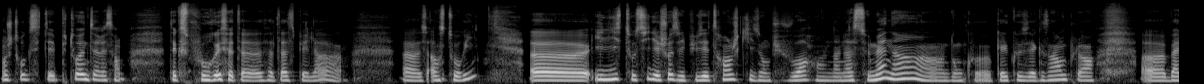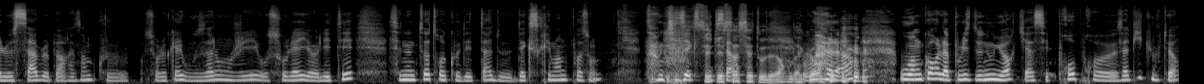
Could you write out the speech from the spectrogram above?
Moi je trouve que c'était plutôt intéressant d'explorer cet, euh, cet aspect-là. euh, en story. Euh, ils listent aussi des choses les plus étranges qu'ils ont pu voir dans la semaine. hein. Euh, Donc, euh, quelques exemples. hein. Euh, bah, le sable, par exemple, que- sur lequel vous allongez au soleil euh, l'été, c'est n'est autre que des tas de- d'excréments de, poissons. Expliquent C'était ça cette odeur, d'accord. voilà. Ou encore la police de New York qui a ses propres euh, apiculteurs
